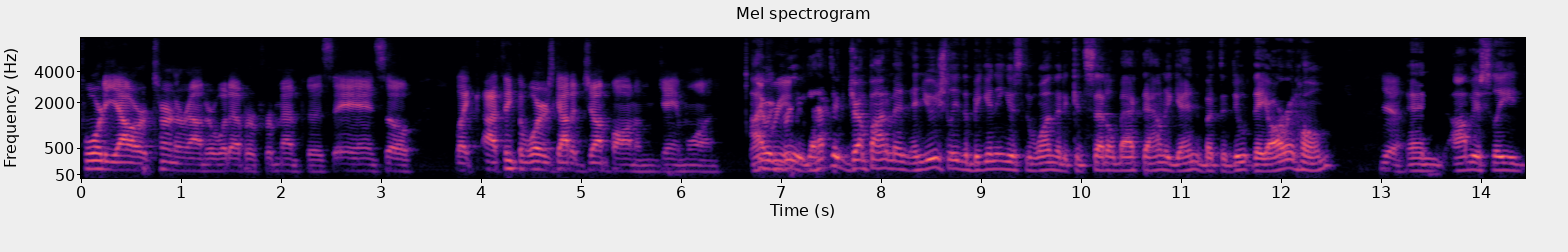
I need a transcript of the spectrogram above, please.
40 hour turnaround or whatever for Memphis. And so, like, I think the Warriors got to jump on them game one. I would Agreed. agree. They have to jump on them, and, and usually the beginning is the one that it can settle back down again. But the do they are at home, Yeah. and obviously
